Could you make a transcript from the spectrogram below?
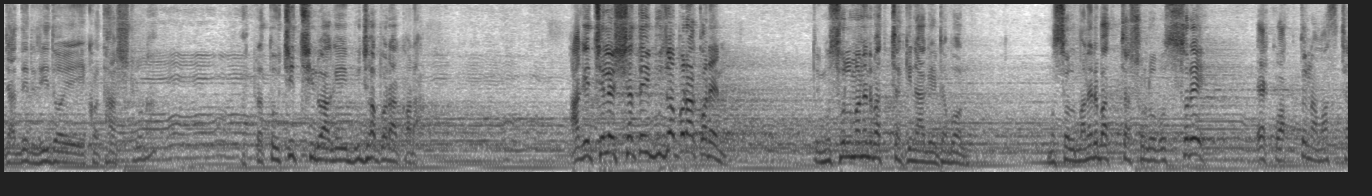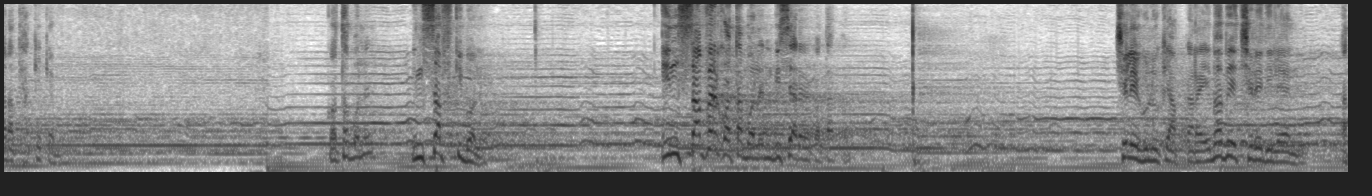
যাদের হৃদয়ে এ কথা আসলো না? আপনার তো উচিত ছিল আগে এই বুঝাপড়া করা। আগে ছেলের সাথেই বুঝাপড়া করেন। তুই মুসলমানের বাচ্চা কিনা আগে এটা বল। মুসলমানের বাচ্চা ষোলো বৎসরে এক ওয়াক্ত নামাজ ছাড়া থাকে কেন? কথা বলেন। ইনসাফ কি বলে? ইনসাফের কথা বলেন, বিচারের কথা বলেন। ছেলেগুলোকে আপনারা এভাবে ছেড়ে দিলেন, আর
